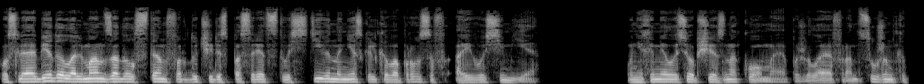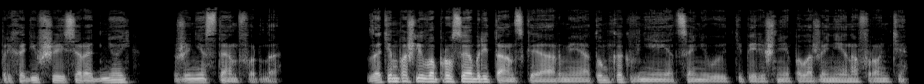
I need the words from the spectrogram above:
После обеда Лальман задал Стэнфорду через посредство Стивена несколько вопросов о его семье. У них имелась общая знакомая, пожилая француженка, приходившаяся роднёй жене Стэнфорда. Затем пошли вопросы о британской армии, о том, как в ней оценивают теперешнее положение на фронте.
